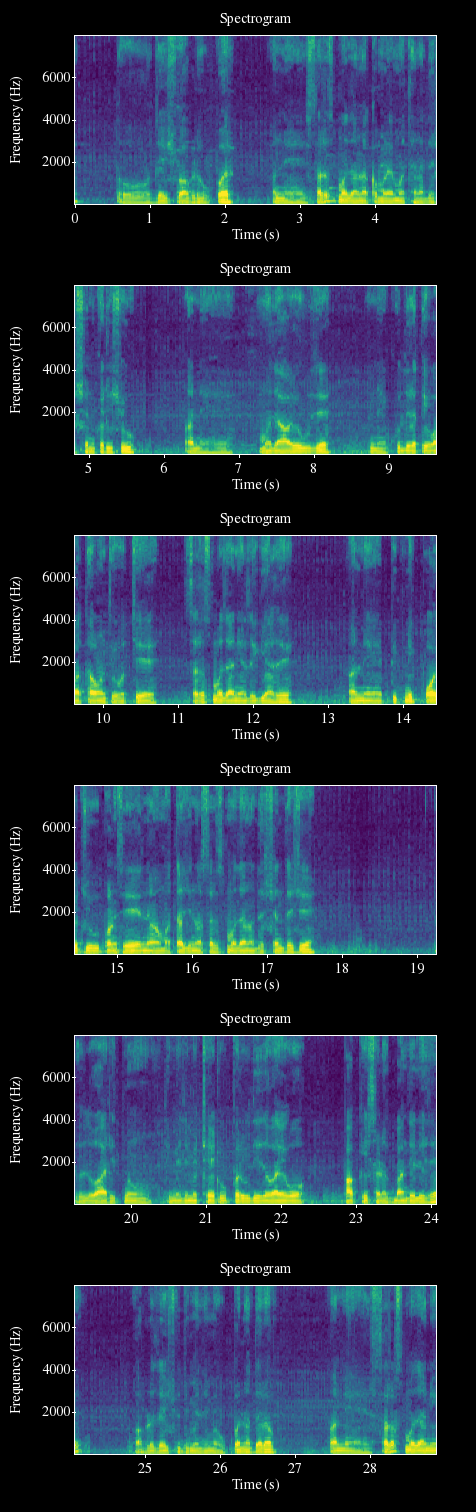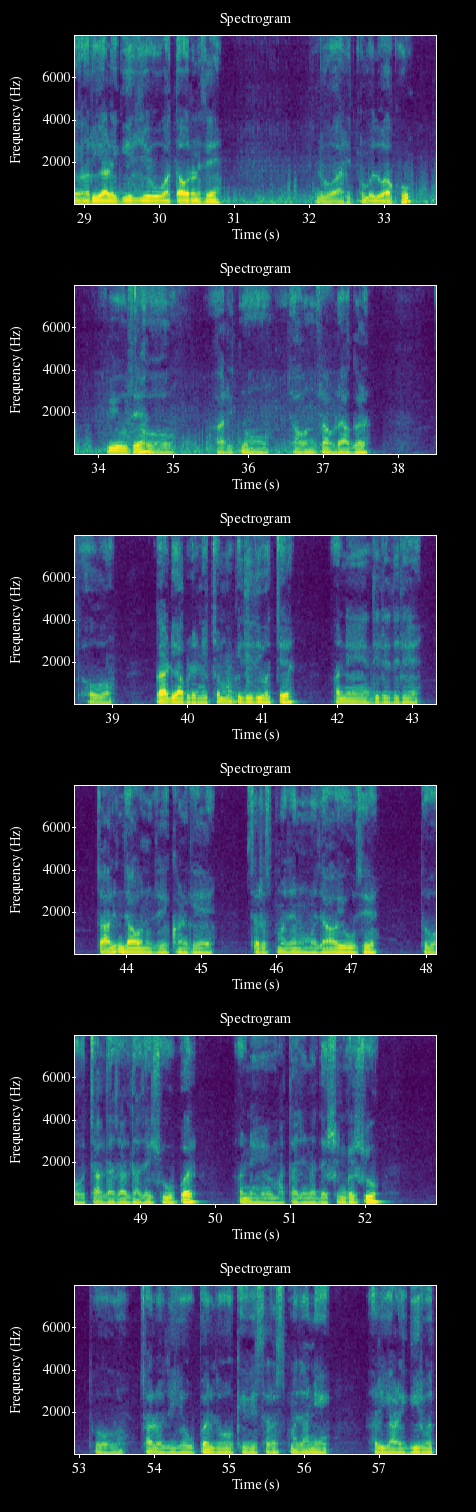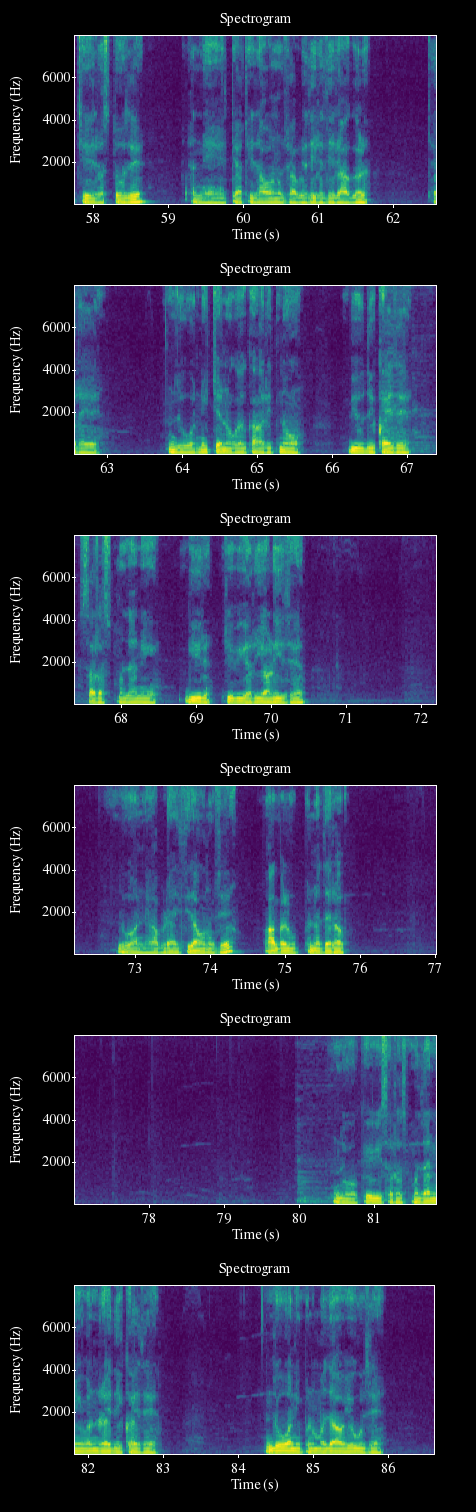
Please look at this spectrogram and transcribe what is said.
તો જઈશું આપણે ઉપર. અને સરસ મજાના કમળા માતાના દર્શન કરીશું. અને મજા આવે એવું છે. અને કુદરતી વાતાવરણથી વચ્ચે સરસ મજાની આ જગ્યા છે. અને પિકનિક પોઈન્ટ જેવું પણ છે અને આ માતાજીના સરસ મજાના દર્શન થશે. તો આ રીતનું ધીમે ધીમે ઠેઠ ઉપર સુધી જવાય એવો પાકી સડક બાંધેલી છે. આપણે જઈશું ધીમે ધીમે ઉપરના તરફ. અને સરસ મજાની હરિયાળી ગીર જેવું વાતાવરણ છે. જો આ રીતનું બધું આખું વ્યૂ છે. તો આ રીતનું જવાનું છે આપણે આગળ. તો ગાડી આપણે નીચે મૂકી દીધી વચ્ચે અને ધીરે ધીરે ચાલીને જવાનું છે, કારણ કે સરસ મજાનું મજા આવે એવું છે. તો ચાલતા ચાલતા જઈશું ઉપર અને માતાજીના દર્શન કરીશું. તો ચાલો જઈએ ઉપર. જો કેવી સરસ મજાની હરિયાળી ગીર વચ્ચે રસ્તો છે અને ત્યાંથી જવાનું છે આપણે ધીરે ધીરે આગળ. ત્યારે જુઓ, નીચેનો કંઈક આ રીતનો વ્યૂ દેખાય છે. સરસ મજાની ગીર જેવી હરિયાળી છે. જુઓ, અને આપણે અહીંથી જવાનું છે. આગળ ઉપરના તરફ. જુઓ, કેવી સરસ મજાની વનરાઈ દેખાય છે. જોવાની પણ મજા આવે એવું છે.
